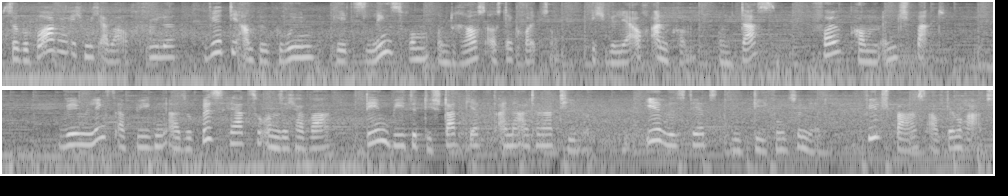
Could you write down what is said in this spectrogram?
So geborgen ich mich aber auch fühle, wird die Ampel grün, geht's links rum und raus aus der Kreuzung. Ich will ja auch ankommen und das vollkommen entspannt. Wem Linksabbiegen also bisher zu unsicher war, dem bietet die Stadt jetzt eine Alternative. Und ihr wisst jetzt, wie die funktioniert. Viel Spaß auf dem Rad!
